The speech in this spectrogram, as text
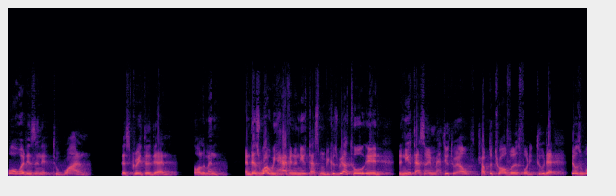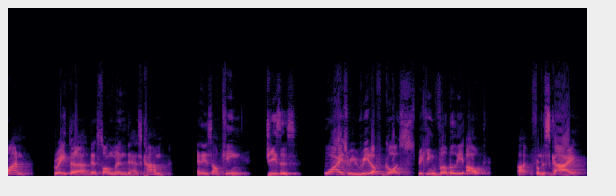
forward, isn't it, to one that's greater than Solomon. And that's what we have in the New Testament because we are told in the New Testament in Matthew 12, chapter 12, verse 42, that there's one greater than Solomon that has come, and is our King Jesus. Twice we read of God speaking verbally out uh, from the sky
